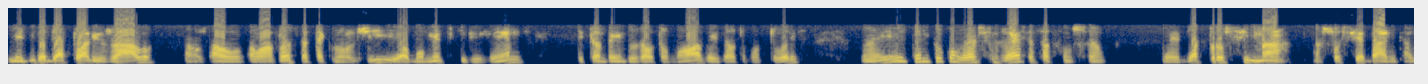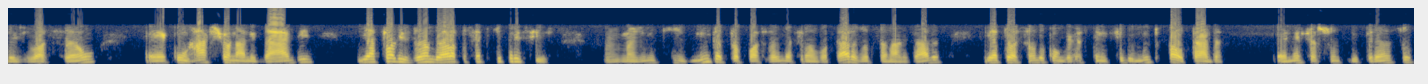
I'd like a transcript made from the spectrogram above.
medida de atualizá-lo ao, ao, ao, avanço da tecnologia, ao momento que vivemos, e também dos automóveis, automotores. Né, e eu entendo que o Congresso exerce essa função é, de aproximar a sociedade da legislação é, com racionalidade e atualizando ela sempre que precisa. Eu imagino que muitas propostas ainda serão votadas, outras analisadas, e a atuação do Congresso tem sido muito pautada é, nesse assunto de trânsito,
